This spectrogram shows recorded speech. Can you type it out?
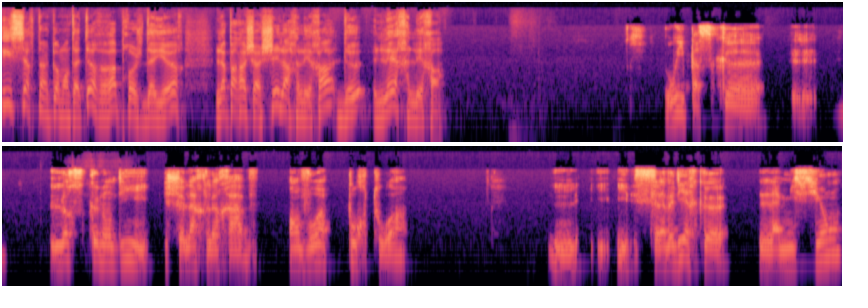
et certains commentateurs rapprochent d'ailleurs la paracha Shelach Lecha de Lech Lecha. Oui, parce que euh, lorsque l'on dit Shelach Lecha, envoie pour toi, cela veut dire que la mission,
